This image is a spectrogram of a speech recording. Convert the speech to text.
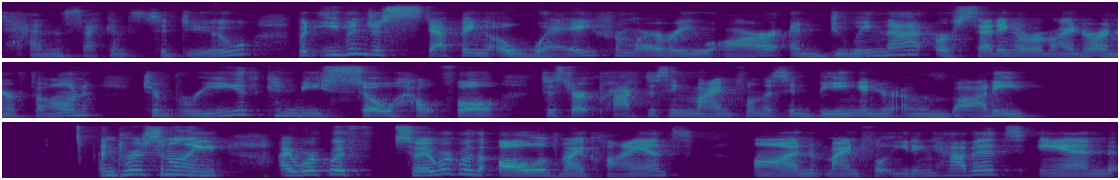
10 seconds to do but even just stepping away from wherever you are and doing that or setting a reminder on your phone to breathe can be so helpful to start practicing mindfulness and being in your own body. And personally i work with so i work with all of my clients on mindful eating habits. And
